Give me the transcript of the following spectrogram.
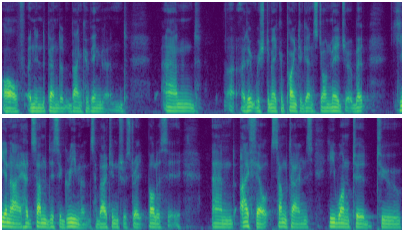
of an independent Bank of England. And I don't wish to make a point against John Major, but he and I had some disagreements about interest rate policy. And I felt sometimes he wanted to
